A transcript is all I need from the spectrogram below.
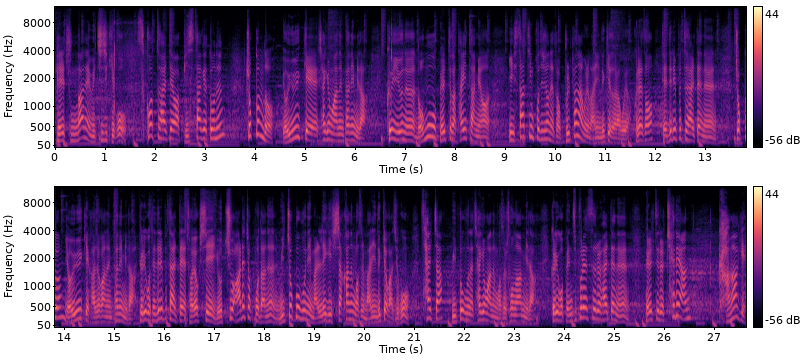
배 중간에 위치시키고 스쿼트 할 때와 비슷하게 또는 조금 더 여유 있게 착용하는 편입니다. 그 이유는 너무 벨트가 타이트하면 이 스타팅 포지션에서 불편함을 많이 느끼더라고요. 그래서 데드리프트 할 때는 조금 여유 있게 가져가는 편입니다. 그리고 데드리프트 할 때 저 역시 요추 아래쪽보다는 위쪽 부분이 말리기 시작하는 것을 많이 느껴가지고 살짝 윗부분에 착용하는 것을 선호합니다. 그리고 벤치프레스를 할 때는 벨트를 최대한 강하게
